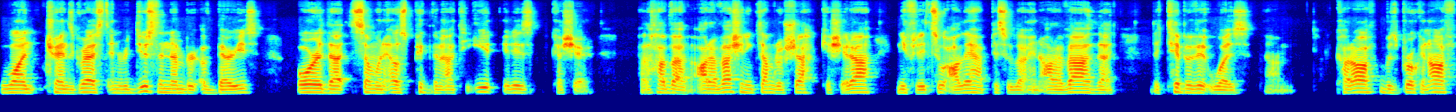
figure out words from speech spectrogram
one transgressed and reduced the number of berries, or that someone else picked them out to eat, it is kasher. Arava sheniktam roshah keshera nifritzu aleha pisula. And arava that the tip of it was um, cut off, was broken off,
